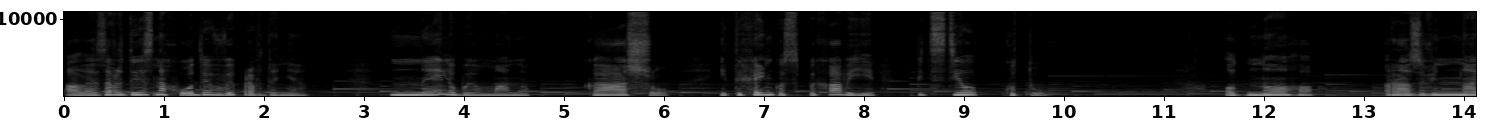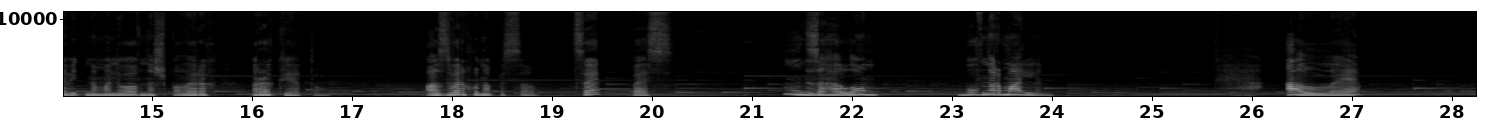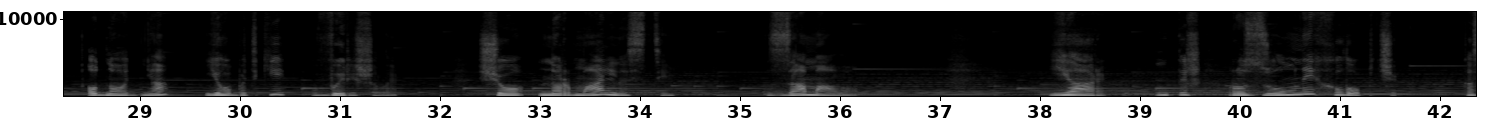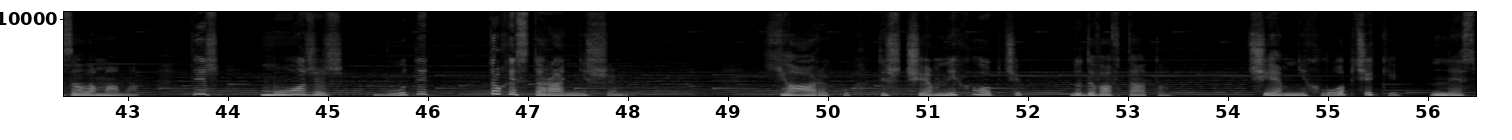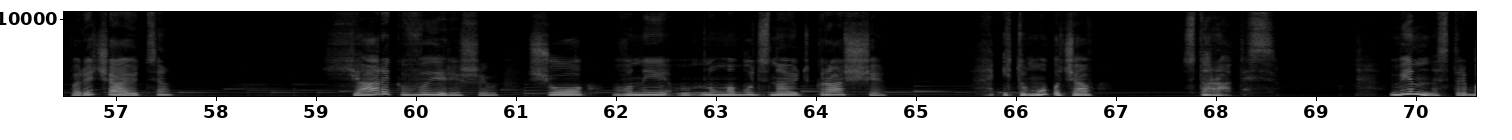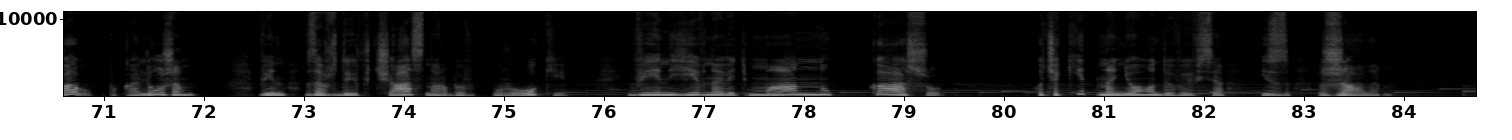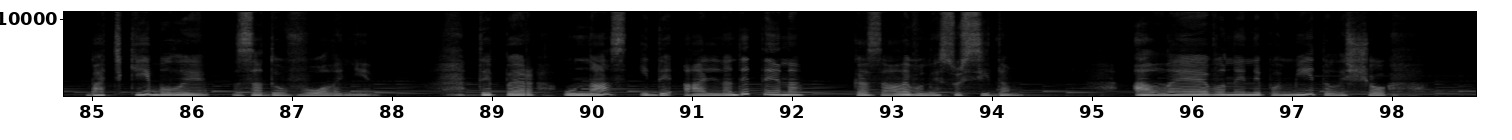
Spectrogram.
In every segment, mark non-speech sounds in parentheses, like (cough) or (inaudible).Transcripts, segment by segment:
але завжди знаходив виправдання. Не любив манну кашу і тихенько спихав її під стіл коту. Одного разу він навіть намалював на шпалерах ракету, а зверху написав це пес. Загалом був нормальним. Але одного дня його батьки вирішили, що нормальності замало. Ярику, ти ж розумний хлопчик, казала мама, ти ж можеш бути трохи стараннішим. Ярику, ти ж чемний хлопчик, додавав тато. Чемні хлопчики не сперечаються. Ярик вирішив, що вони, ну, мабуть, знають краще, і тому почав старатись. Він не стрибав по калюжам, він завжди вчасно робив уроки, він їв навіть манну кашу, хоча кіт на нього дивився із жалем. Батьки були задоволені. Тепер у нас ідеальна дитина, казали вони сусідам. Але вони не помітили, що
